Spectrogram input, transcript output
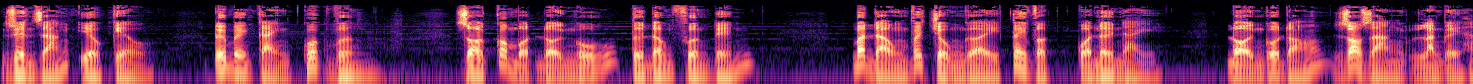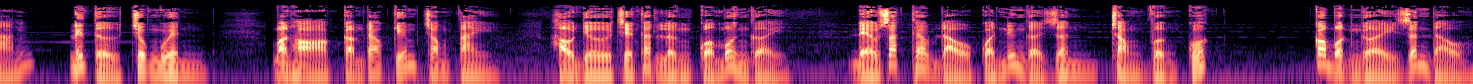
duyên dáng yêu kiều Đứng bên cạnh quốc vương. Rồi có một đội ngũ từ Đông Phương đến Bất đồng với chủng người Tây Vực của nơi này. Đội ngô đó rõ ràng là người Hán, Đến từ Trung Nguyên. Bọn họ cầm đao kiếm trong tay, Hầu như trên thắt lưng của mỗi người Đều dắt theo đầu của những người dân Trong vương quốc. Có một người dẫn đầu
